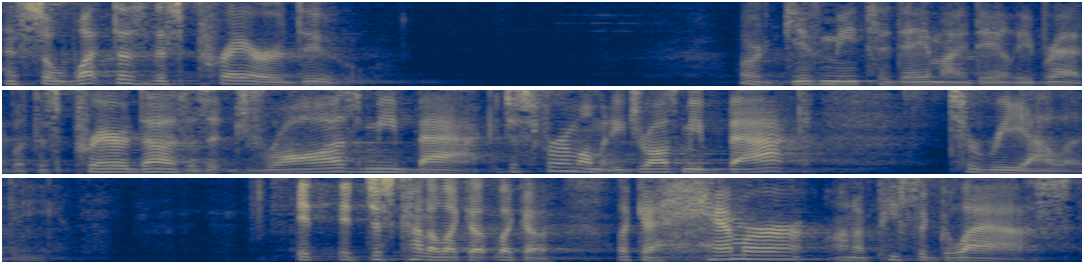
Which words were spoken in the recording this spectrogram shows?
And so, what does this prayer do? Lord, give me today my daily bread. What this prayer does is it draws me back, just for a moment, he draws me back to reality. It, it just kind of like a, like, a, like a hammer on a piece of glass.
